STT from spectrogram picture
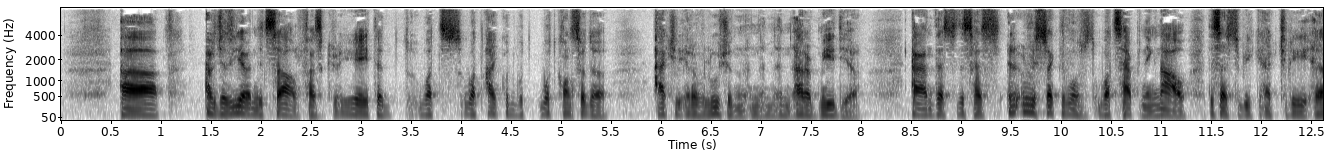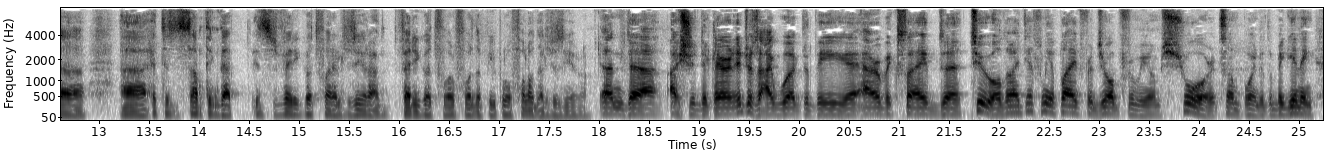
uh, Al Jazeera in itself has created what's what I could would, consider actually a revolution in, in, in Arab media. And this, this has, irrespective of what's happening now, this has to be actually, uh, uh, it is something that is very good for Al Jazeera and very good for, for the people who followed Al Jazeera. And uh, I should declare an interest. I worked at the uh, Arabic side uh, too, although I definitely applied for a job from you, I'm sure, at some point at the beginning.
